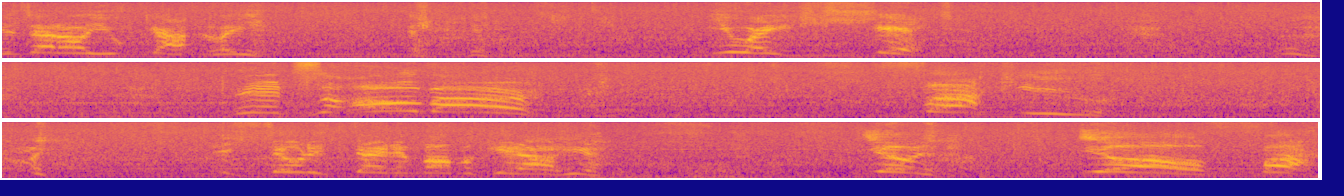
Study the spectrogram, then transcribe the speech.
Is that all you got, Lee? You ain't shit! It's over! Fuck you! As soon as Dad and Mama get out here, you... You're all fucked!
